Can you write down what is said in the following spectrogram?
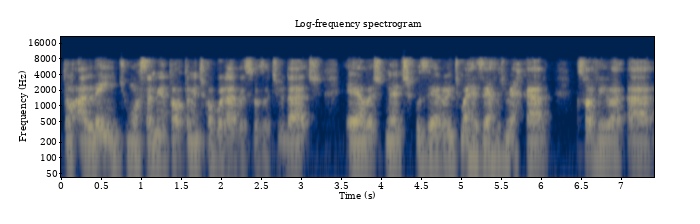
Então, além de um orçamento altamente favorável às suas atividades, elas né, dispuseram de uma reserva de mercado que só veio a, a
